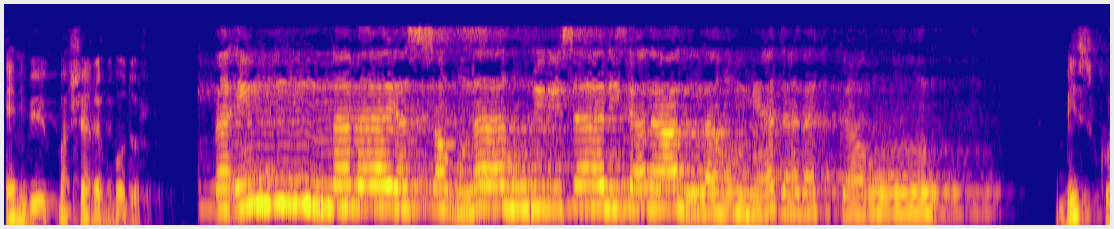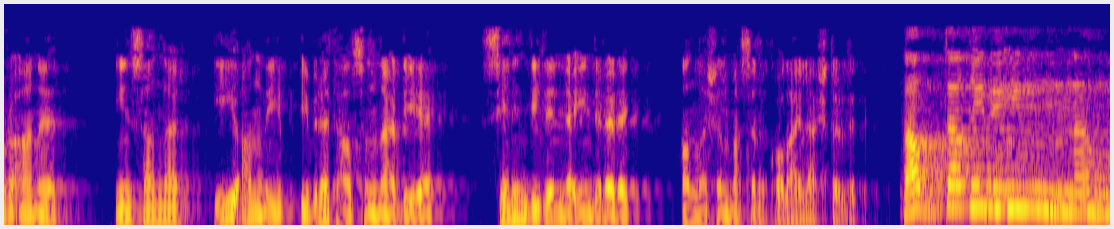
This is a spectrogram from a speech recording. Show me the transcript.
en büyük başarı budur. فَإِنَّمَا يَسَّرْنَاهُ بِلِسَانِكَ لَعَلَّهُمْ يَتَذَكَّرُونَ Biz Kur'an'ı insanlar iyi anlayıp ibret alsınlar diye senin dilinle indirerek anlaşılmasını kolaylaştırdık. فَارْتَقِبْ إِنَّهُمْ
